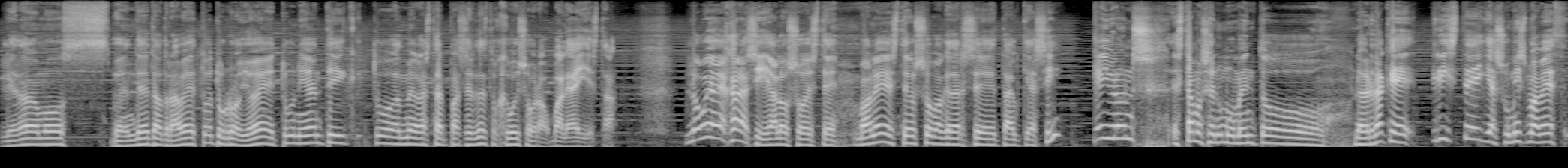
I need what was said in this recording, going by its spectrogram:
Le damos Vendetta otra vez. Todo tu rollo, eh. Tú, Niantic, tú hazme gastar pases de estos que voy sobrado. Vale, ahí está. Lo voy a dejar así al oso este, ¿vale? Este oso va a quedarse tal que así. Gabrons, estamos en un momento, la verdad que triste y a su misma vez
